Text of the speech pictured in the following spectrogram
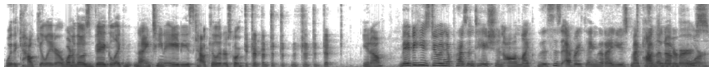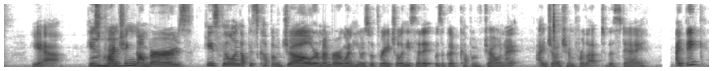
with a calculator, one of those big like 1980s calculators going, you know. maybe he's doing a presentation on like this is everything that I used my On the calculator numbers. Mm-hmm. for. Yeah. He's crunching numbers. He's filling up his cup of Joe. Remember when he was with Rachel, he said it was a good cup of Joe, and I I judge him for that to this day. I think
